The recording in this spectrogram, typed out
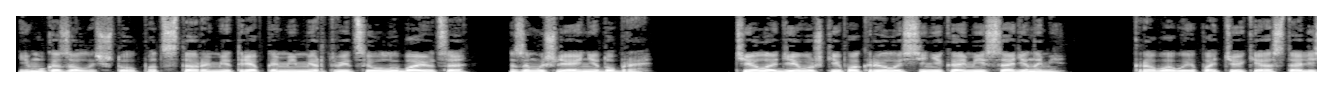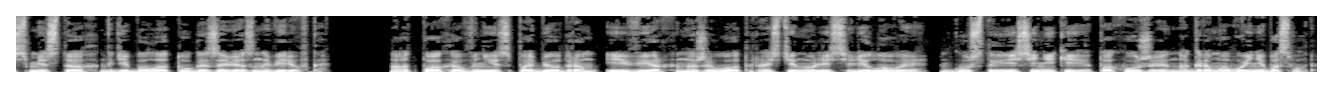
Ему казалось, что под старыми тряпками мертвецы улыбаются, замышляя недоброе. Тело девушки покрылось синяками и ссадинами. Кровавые подтеки остались в местах, где была туго завязана веревка. От паха вниз по бедрам и вверх на живот растянулись лиловые, густые синяки, похожие на громовой небосвод.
